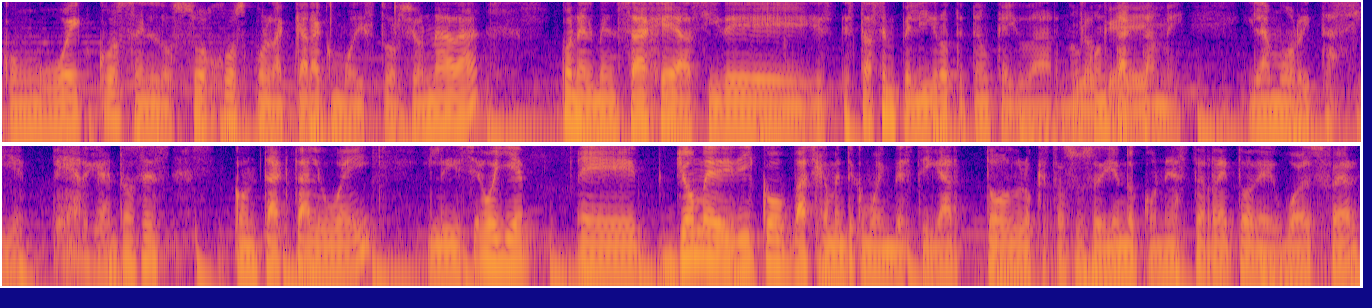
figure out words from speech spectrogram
con huecos en los ojos, con la cara como distorsionada, con el mensaje así de "Es- estás en peligro, te tengo que ayudar, ¿no? Contáctame. Y la morrita así de verga. Entonces contacta al güey y le dice, oye, eh, yo me dedico básicamente como a investigar todo lo que está sucediendo con este reto de World's Fair.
